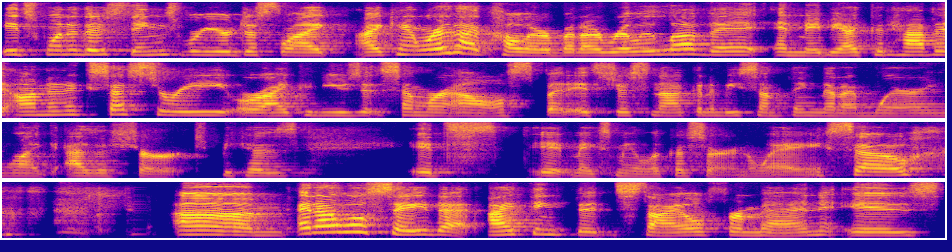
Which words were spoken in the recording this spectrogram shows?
it's one of those things where you're just like, I can't wear that color, but I really love it. And maybe I could have it on an accessory or I could use it somewhere else, but it's just not going to be something that I'm wearing like as a shirt because it's, it makes me look a certain way. So, um, and I will say that I think that style for men is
